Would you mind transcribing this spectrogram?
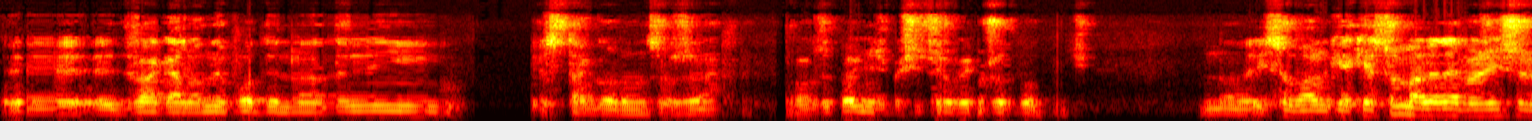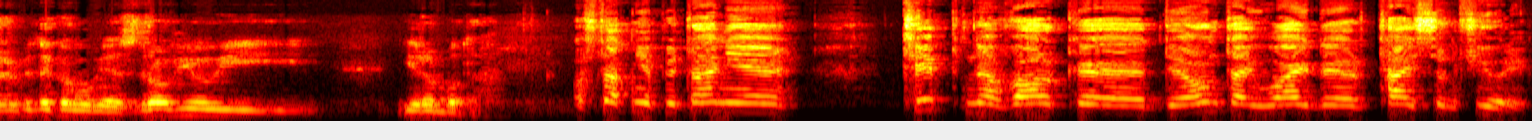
yy, dwa galony wody na treningu. Jest tak gorąco, że no, zupełnie, żeby się człowiek może odwodnić. No i są warunki jakie są, ale najważniejsze, żeby tylko mówię zdrowiu i, i robota. Ostatnie pytanie. Typ na walkę Deontay Wilder, Tyson Fury.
